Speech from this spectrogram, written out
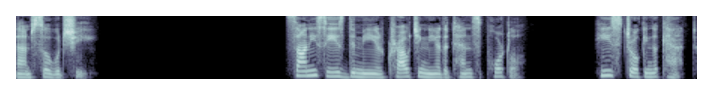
And so would she. Sani sees Dimir crouching near the tent's portal. He's stroking a cat,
